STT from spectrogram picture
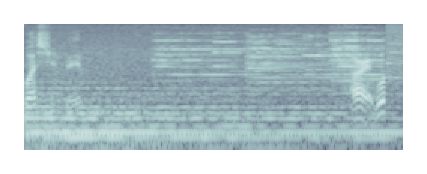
No, that's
